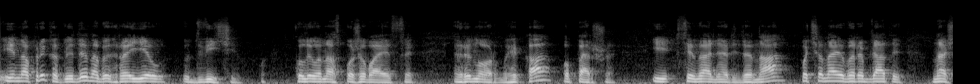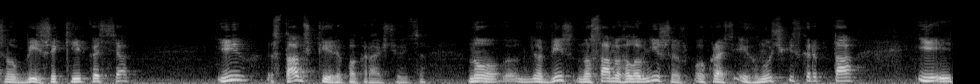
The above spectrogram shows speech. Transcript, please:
І, наприклад, людина виграє вдвічі, коли вона споживає це ренорм ГК, по-перше, і сигнальна рідина починає виробляти значно в більших кількостях, і стан шкіри покращується. Ну, е, більш, ну саме головніше, і гнучкість хребта, і,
